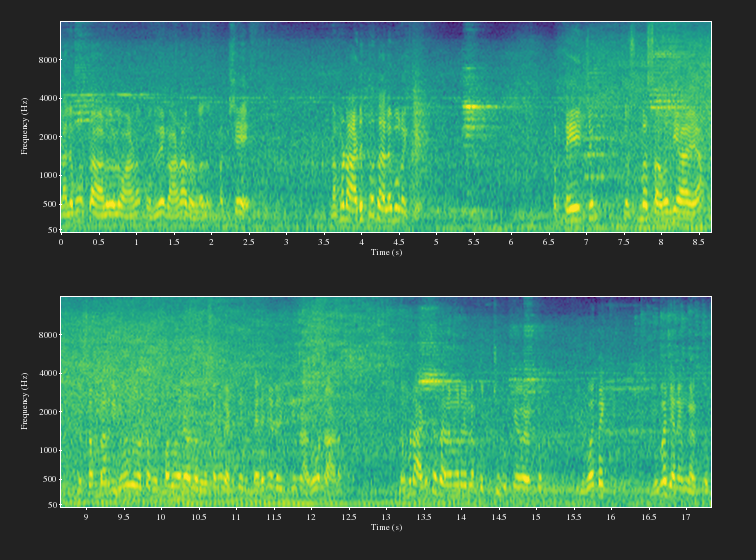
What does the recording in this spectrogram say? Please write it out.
തലമൂത്ത ആളുകളുമാണ് പൊതുവെ കാണാറുള്ളത്. പക്ഷേ നമ്മുടെ അടുത്ത തലമുറയ്ക്ക് പ്രത്യേകിച്ചും ക്രിസ്മസ് അവധിയായ ഡിസംബർ ഇരുപത് തൊട്ട് മുപ്പത് വരെയുള്ള ദിവസങ്ങൾ എടുത്ത് തിരഞ്ഞെടുക്കുന്നത് അതുകൊണ്ടാണ്. നമ്മുടെ അടുത്ത തലമുറയിലെ കൊച്ചു കുട്ടികൾക്കും യുവതയ്ക്കും യുവജനങ്ങൾക്കും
